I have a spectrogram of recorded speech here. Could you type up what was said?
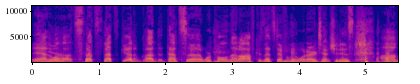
Yeah, Yeah. well, that's that's that's good. I'm glad that that's uh, we're pulling that off because that's definitely what our attention is. Um,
